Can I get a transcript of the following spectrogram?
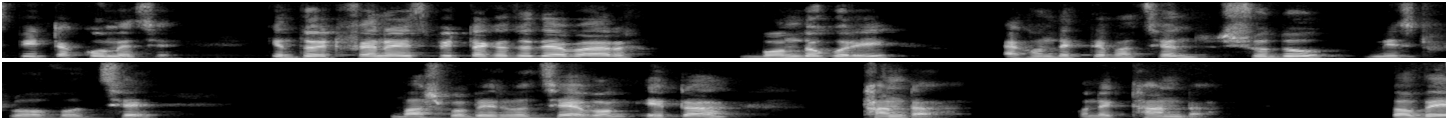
স্পিডটা কমেছে। কিন্তু ফ্যানের স্পিডটাকে যদি আবার বন্ধ করি এখন দেখতে পাচ্ছেন শুধু মিস্ট ফ্লো হচ্ছে, বাষ্প বের হচ্ছে এবং এটা ঠান্ডা, অনেক ঠান্ডা। তবে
